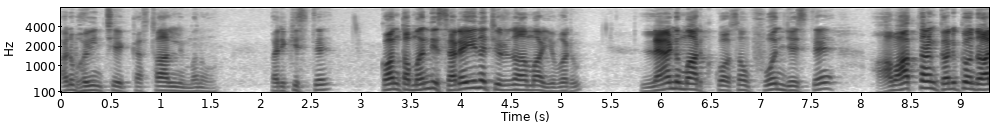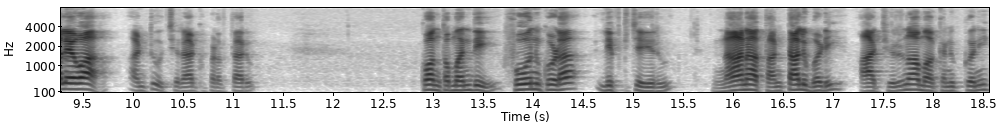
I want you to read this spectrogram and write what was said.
అనుభవించే కష్టాలని మనం పరికిస్తే కొంతమంది సరైన చిరునామా ఇవ్వరు. ల్యాండ్ మార్క్ కోసం ఫోన్ చేస్తే ఆ మాత్రం కనుక్కొని రాలేవా అంటూ చిరాకు పడతారు. కొంతమంది ఫోన్ కూడా లిఫ్ట్ చేయరు. నానా తంటాలు పడి ఆ చిరునామా కనుక్కొని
